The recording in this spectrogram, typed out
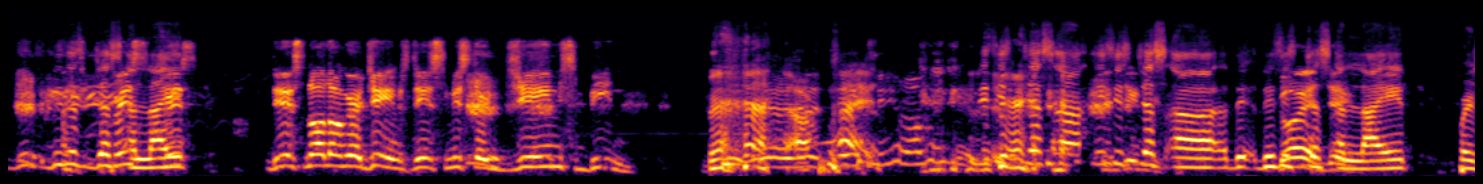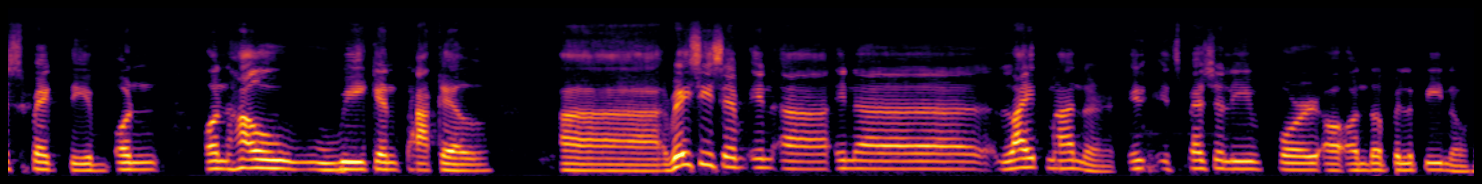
this, this is just Chris, a light Chris, this is no longer James. This is Mr. James Bean. this is just uh, this is just uh thi- this is ahead, just a Jay. light perspective on on how we can tackle uh racism in uh in a light manner especially for uh, on the Filipino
